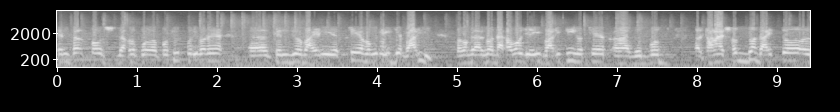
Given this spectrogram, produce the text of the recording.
সেন্ট্রাল ফোর্স দেখো প্রচুর পরিমাণে কেন্দ্রীয় বাহিনী এসছে এবং এই যে বাড়ি তোমাকে একবার দেখাবো যে এই বাড়িটি হচ্ছে বুধবুধ থানায় সদ্য দায়িত্ব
